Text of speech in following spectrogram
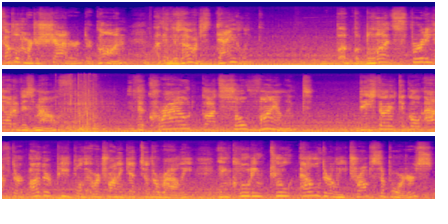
couple of them are just shattered. They're gone. And there's another one just dangling. Blood spurting out of his mouth. The crowd got so violent, they started to go after other people that were trying to get to the rally, including two elderly Trump supporters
